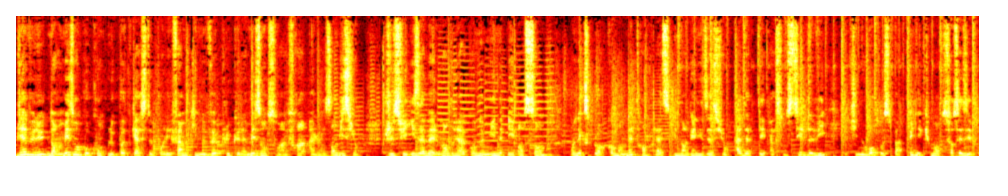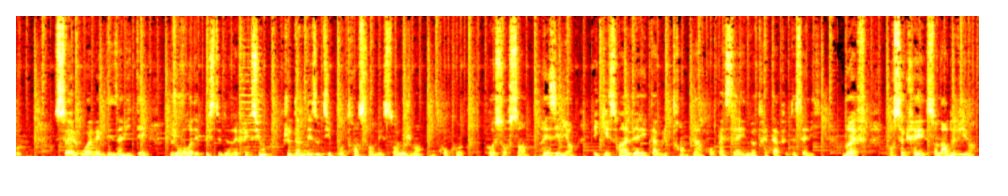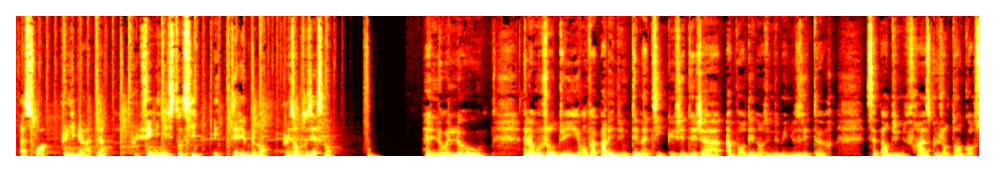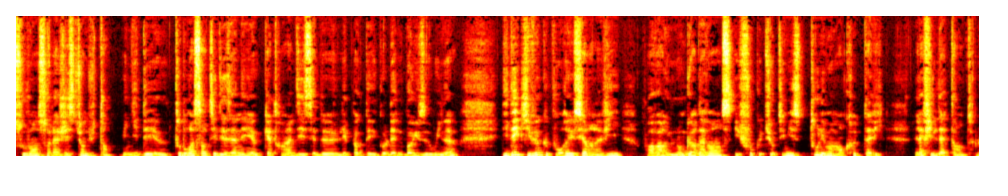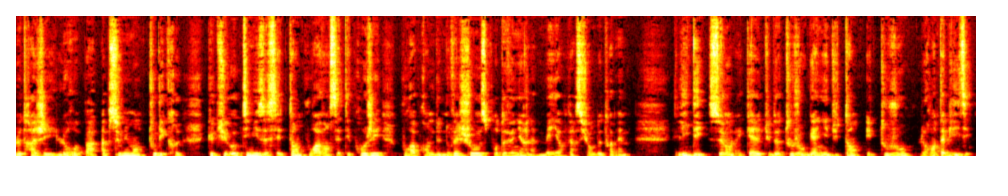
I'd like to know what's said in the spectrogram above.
Bienvenue dans Maison Cocon, le podcast pour les femmes qui ne veulent plus que la maison soit un frein à leurs ambitions. Je suis Isabelle Mandria Condomine et ensemble, on explore comment mettre en place une organisation adaptée à son style de vie et qui ne repose pas uniquement sur ses épaules. Seule ou avec des invités, j'ouvre des pistes de réflexion, je donne des outils pour transformer son logement en cocon, ressourçant, résilient et qu'il soit un véritable tremplin pour passer à une autre étape de sa vie. Bref, pour se créer son art de vivre à soi, plus libérateur, plus féministe aussi et terriblement plus enthousiasmant. Hello, hello Alors aujourd'hui, on va parler d'une thématique que j'ai déjà abordée dans une de mes newsletters. Ça part d'une phrase que j'entends encore souvent sur la gestion du temps, une idée euh, tout droit sortie des années 90 euh, et de l'époque des Golden Boys Winners. L'idée qui veut que pour réussir dans la vie, pour avoir une longueur d'avance, il faut que tu optimises tous les moments creux de ta vie la file d'attente, le trajet, le repas, absolument tous les creux, que tu optimises ces temps pour avancer tes projets, pour apprendre de nouvelles choses, pour devenir la meilleure version de toi-même. L'idée selon laquelle tu dois toujours gagner du temps et toujours le rentabiliser.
